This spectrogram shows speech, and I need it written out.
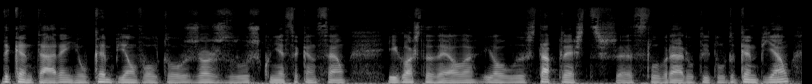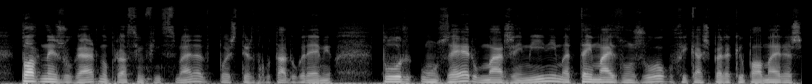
de cantarem. O campeão voltou, Jorge Jesus conhece a canção e gosta dela. Ele está prestes a celebrar o título de campeão. Pode nem jogar no próximo fim de semana, depois de ter derrotado o Grêmio por 1-0, margem mínima. Tem mais um jogo, fica à espera que o Palmeiras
